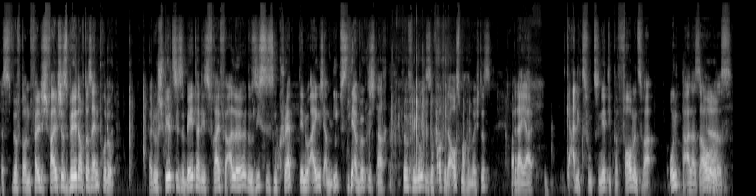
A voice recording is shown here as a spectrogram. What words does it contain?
Es wirft doch ein völlig falsches Bild auf das Endprodukt. Weil du spielst diese Beta, die ist frei für alle. Du siehst diesen Crap, den du eigentlich am liebsten ja wirklich nach fünf Minuten sofort wieder ausmachen möchtest, weil da ja gar nichts funktioniert. Die Performance war unter aller Sau. Ja. Das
